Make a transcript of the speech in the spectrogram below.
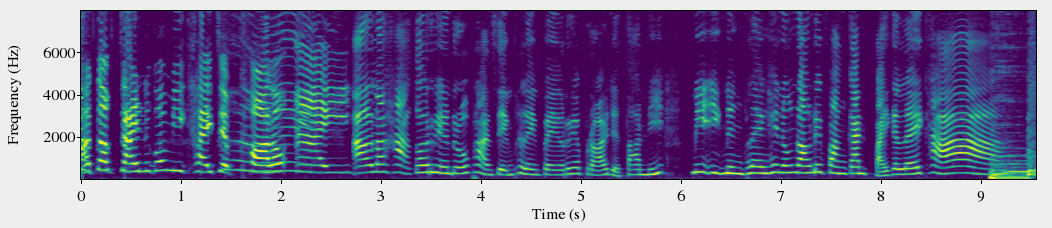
เอาตกใจนึกว่ามีใครเจ็บคอแล้วไอ เอาละค่ะ ก็เรียนรู้ผ่านเสียงเพลงไปเรียบร้อย เดี๋ยวตอนนี้ มีอีกหนึ่งเพลงให้น้องๆได้ฟังกันไปกันเลยค่ะ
